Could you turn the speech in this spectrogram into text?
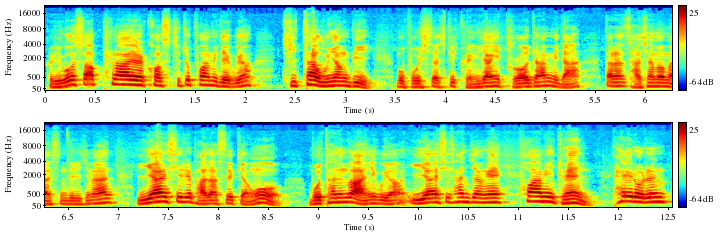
그리고 Supplier Cost도 포함이 되고요. 기타 운영비 뭐 보시다시피 굉장히 브로드합니다. 따라서 다시 한번 말씀드리지만 ERC를 받았을 경우 못하는 거 아니고요. ERC 산정에 포함이 된 페이롤은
